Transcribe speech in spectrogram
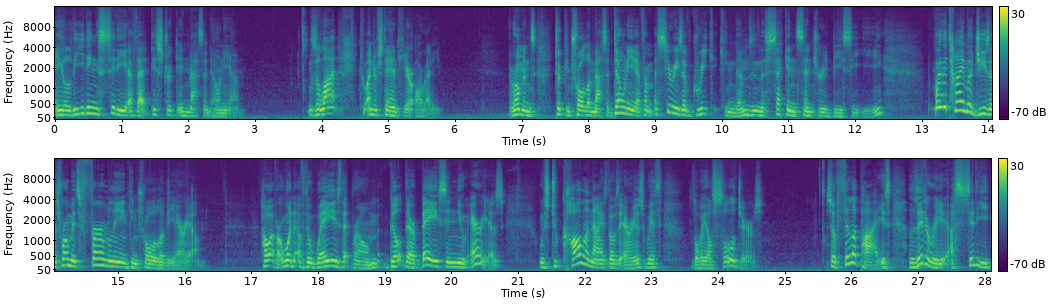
a leading city of that district in Macedonia. There's a lot to understand here already. The Romans took control of Macedonia from a series of Greek kingdoms in the second century BCE. By the time of Jesus, Rome is firmly in control of the area. However, one of the ways that Rome built their base in new areas was to colonize those areas with loyal soldiers. So Philippi is literally a city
